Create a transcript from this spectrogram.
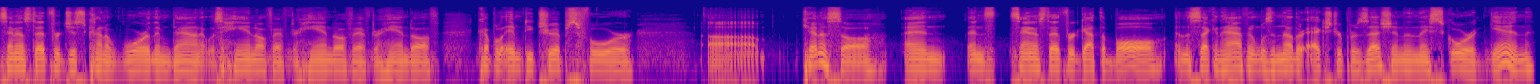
Sandhills Thedford just kind of wore them down. It was handoff after handoff after handoff. A couple of empty trips for uh, Kenesaw, and and Sandhills Thedford got the ball in the second half, and it was another extra possession, and they score again.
